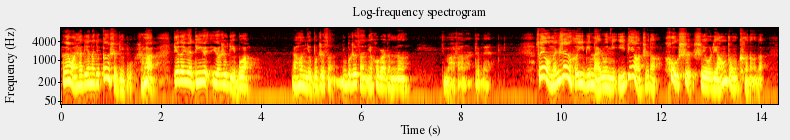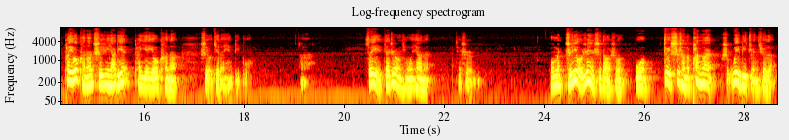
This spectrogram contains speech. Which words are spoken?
它再往下跌，那就更是底部，是吧？跌的越低越越是底部啊。然后你就不止损，你不止损，你后边怎么弄？就麻烦了，对不对？所以，我们任何一笔买入，你一定要知道，后市是有两种可能的，它有可能持续下跌，它也有可能是有阶段性底部啊。所以在这种情况下呢，就是。我们只有认识到，说我对市场的判断是未必准确的。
